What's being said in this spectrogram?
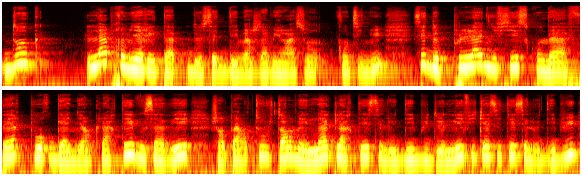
Donc, la première étape de cette démarche d'amélioration continue, c'est de planifier ce qu'on a à faire pour gagner en clarté. Vous savez, j'en parle tout le temps, mais la clarté, c'est le début de l'efficacité, c'est le début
